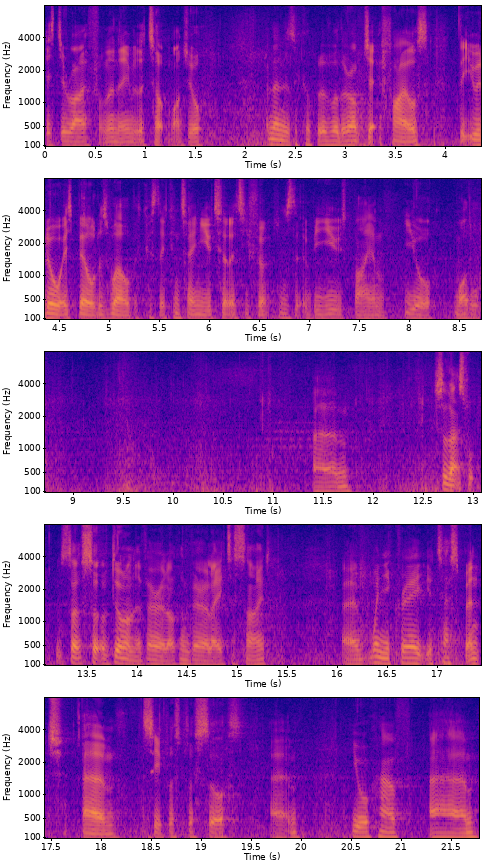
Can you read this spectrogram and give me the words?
is derived from the name of the top module. And then there's a couple of other object files that you would always build as well because they contain utility functions that would be used by um, your model. Um, so that's so sort of done on the Verilog and Verilator side. Um, when you create your test bench, um, C++ source, um, you'll have um,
